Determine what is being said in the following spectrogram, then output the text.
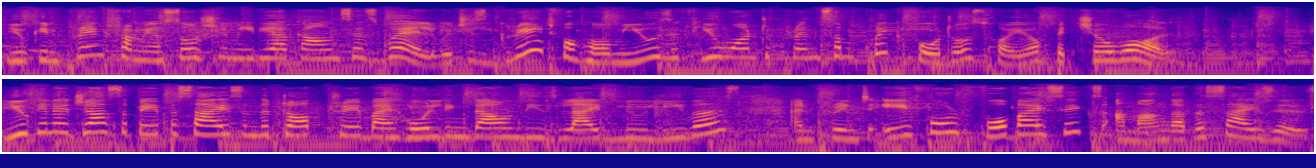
You can print from your social media accounts as well, which is great for home use if you want to print some quick photos for your picture wall. You can adjust the paper size in the top tray by holding down these light blue levers and print A4, 4x6 among other sizes.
